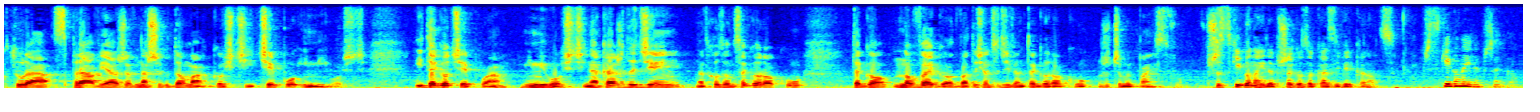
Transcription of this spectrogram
która sprawia, że w naszych domach gości ciepło i miłość. I tego ciepła i miłości na każdy dzień nadchodzącego roku, tego nowego 2009 roku życzymy Państwu. Wszystkiego najlepszego z okazji Wielkanocy. Wszystkiego najlepszego.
